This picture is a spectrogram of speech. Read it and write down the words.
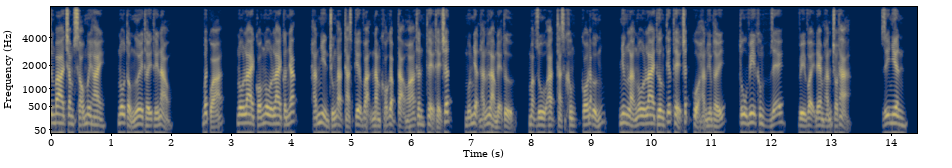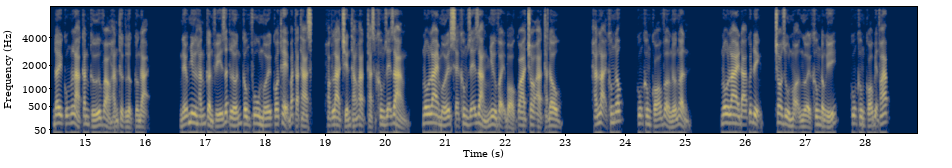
chương ba trăm sáu mươi hai, nô tổng ngươi thấy thế nào? Bất quá, nô lai có nô lai cân nhắc, hắn nhìn chúng athas kia vạn năm khó gặp tạo hóa thân thể thể chất, muốn nhận hắn làm đệ tử, mặc dù athas không có đáp ứng, nhưng là nô lai thương tiếc thể chất của hắn hiếm thấy, tu vi không dễ, vì vậy đem hắn cho thả. Dĩ nhiên, đây cũng là căn cứ vào hắn thực lực cương đại. Nếu như hắn cần phí rất lớn công phu mới có thể bắt athas hoặc là chiến thắng athas không dễ dàng, nô lai mới sẽ không dễ dàng như vậy bỏ qua cho athas đâu. Hắn lại không đốc, cũng không có vờ ngớ ngẩn. Nô lai đã quyết định, cho dù mọi người không đồng ý, cũng không có biện pháp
